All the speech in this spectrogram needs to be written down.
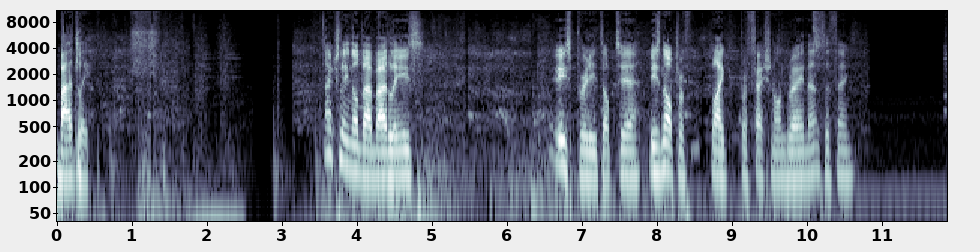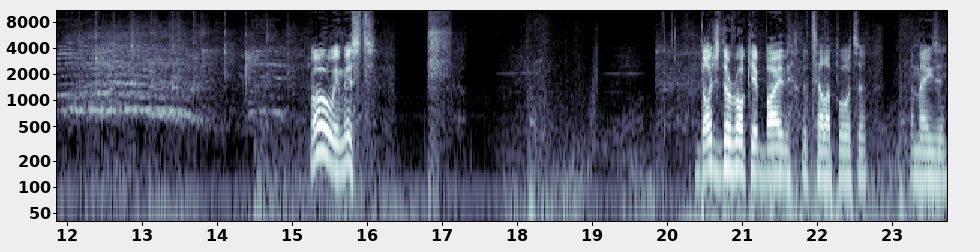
Badly. Actually, not that badly. He's he's pretty top tier. He's not prof like professional grade. That's the thing. Oh, we missed. Dodged the rocket by the teleporter. Amazing.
